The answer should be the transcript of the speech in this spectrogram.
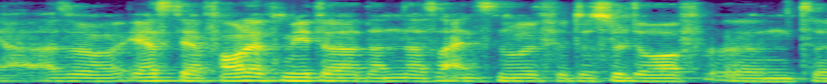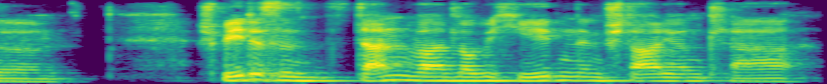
ja, also erst der Foul-Elfmeter, dann das 1-0 für Düsseldorf und äh, spätestens dann war, glaube ich, jedem im Stadion klar,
